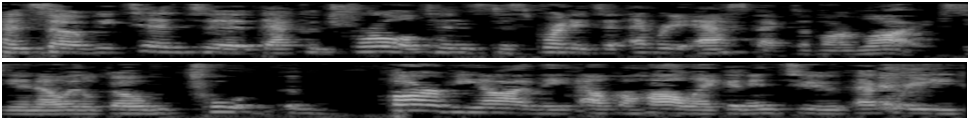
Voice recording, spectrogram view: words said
And so we tend to that control tends to spread into every aspect of our lives. You know, it'll go to, far beyond the alcoholic and into every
